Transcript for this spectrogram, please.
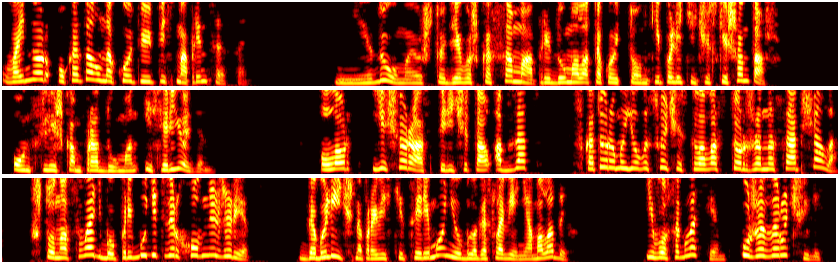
Вайнор указал на копию письма принцессы. Не думаю, что девушка сама придумала такой тонкий политический шантаж. Он слишком продуман и серьезен. Лорд еще раз перечитал абзац, в котором ее высочество восторженно сообщало, что на свадьбу прибудет верховный жрец, дабы лично провести церемонию благословения молодых его согласием уже заручились.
